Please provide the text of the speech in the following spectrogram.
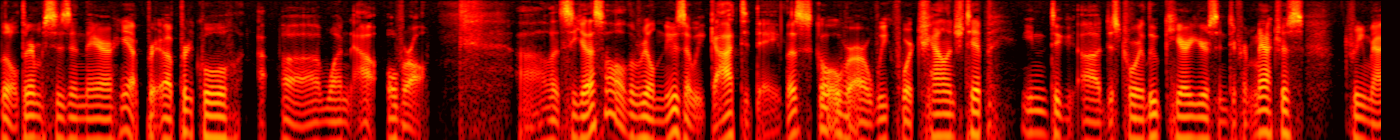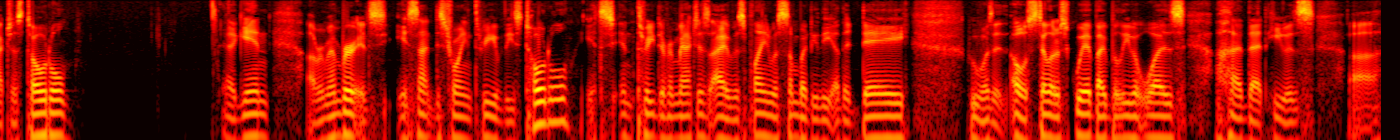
little thermoses in there. Yeah, pre uh, pretty cool uh, one out overall. Uh, let's see. That's all the real news that we got today. Let's go over our week four challenge tip. You need to uh, destroy loot carriers in different matches, three matches total. Again, uh, remember it's it's not destroying three of these total. It's in three different matches. I was playing with somebody the other day. Who was it? Oh, Stellar Squib, I believe it was. Uh, that he was uh,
